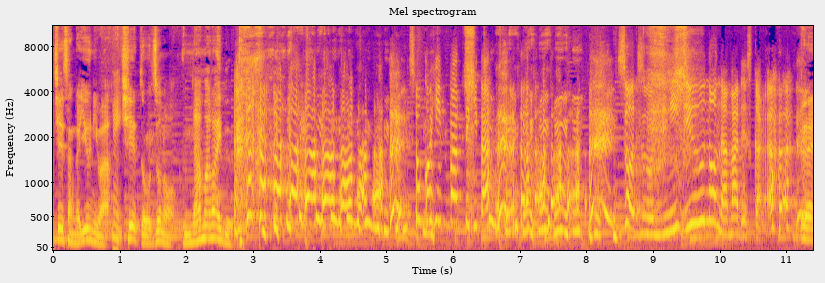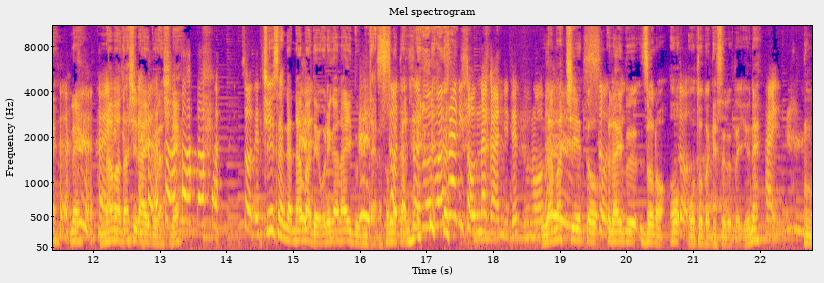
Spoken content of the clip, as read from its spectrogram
知恵さんが言うには、はい。知恵とゾの生ライブ。そこ引っ張ってきた。そうです。もう二重の生ですから。ね、ね、はい。生出しライブだしね。そうです。知恵さんが生で俺がライブみたいな、そんな感じ。まさにそんな感じです。もう。生知恵とライブゾノをお届けするというね。はい。うん。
